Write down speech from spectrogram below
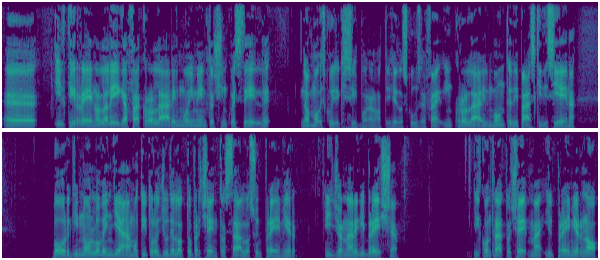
Eh, il Tirreno, la Lega fa crollare il Movimento 5 Stelle. No, mo, scusi, sì, buonanotte, chiedo scusa, fa incrollare il Monte dei Paschi di Siena. Borghi, non lo vendiamo, titolo giù dell'8%, stallo sul Premier. Il giornale di Brescia, il contratto c'è ma il Premier no.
